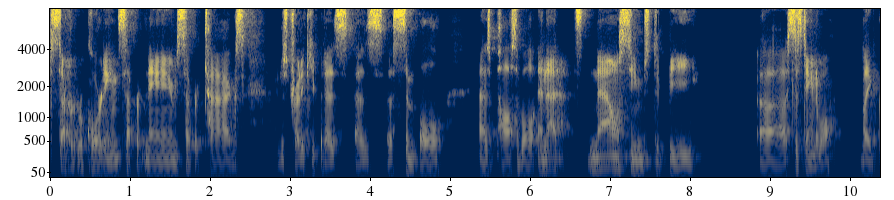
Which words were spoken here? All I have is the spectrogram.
separate recordings, separate names, separate tags. I just try to keep it as, as, as simple as possible. And that now seems to be uh, sustainable. Like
